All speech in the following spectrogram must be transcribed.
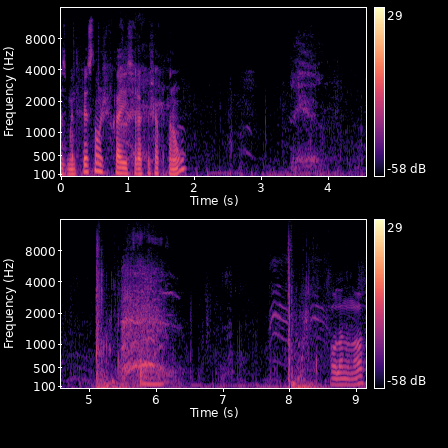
Faz muita questão de ficar aí. Será que o Shark tá no 1? Rolando 9.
